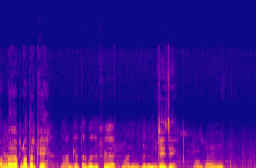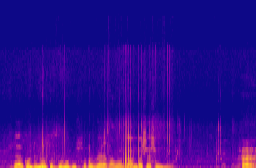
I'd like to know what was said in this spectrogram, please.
আল্লাহ আপনাদেরকে ধান ক্ষেতের বাজে ফ্যাট মাড়ি বুঝলেন জি জি। আমাকে দেড় কন্টিনিউ ওষুধ দেবো বিশ টাকা আমার ধানটা শেষ হয়ে যাবে। হ্যাঁ।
